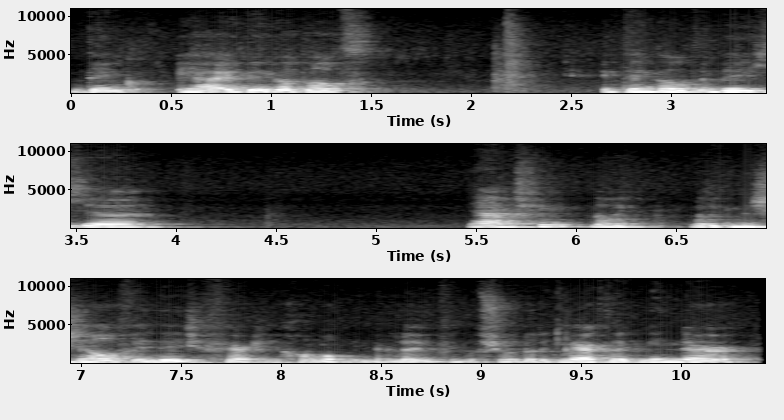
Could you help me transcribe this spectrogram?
denk, ja, ik denk dat dat, ik denk dat het een beetje, ja, misschien dat ik, dat ik mezelf in deze versie gewoon wat minder leuk vind of zo. Dat ik merk dat ik minder,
